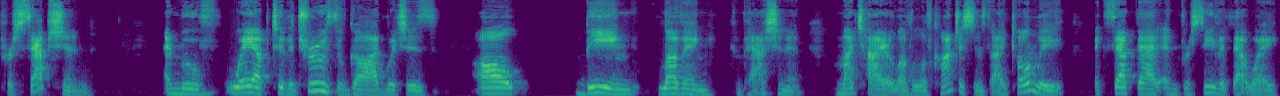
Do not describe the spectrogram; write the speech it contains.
perception and move way up to the truth of God, which is all being loving compassionate, much higher level of consciousness. I totally accept that and perceive it that way.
